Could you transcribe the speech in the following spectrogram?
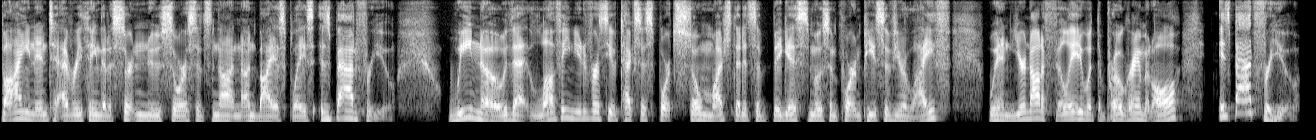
buying into everything that a certain news source that's not an unbiased place is bad for you. We know that loving University of Texas sports so much that it's the biggest, most important piece of your life when you're not affiliated with the program at all is bad for you.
